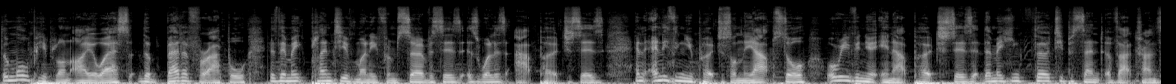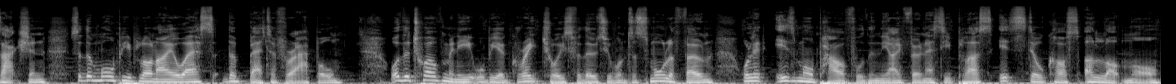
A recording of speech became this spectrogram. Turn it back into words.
The more people on iOS, the better for Apple as they make plenty of money from services as well as app purchases, and anything you purchase on the App Store or even your in-app purchases, they're making 30% of that transaction, so the more people on iOS, the better for Apple. While the 12 mini will be a great choice for those who want a smaller phone, while it is more powerful than the iPhone SE Plus, it still costs a lot more.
